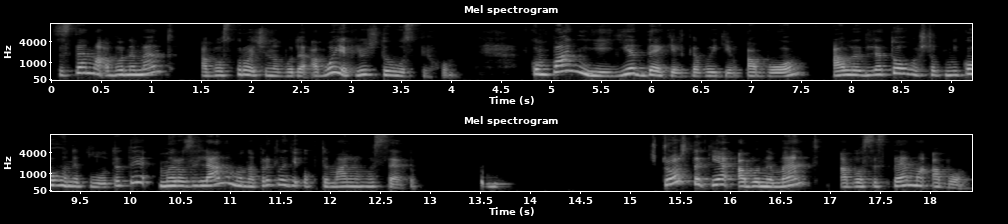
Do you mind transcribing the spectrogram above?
Система абонемент або скорочено буде або є ключ до успіху. В компанії є декілька видів або, але для того, щоб нікого не плутати, ми розглянемо на прикладі оптимального сету. Що ж таке абонемент або система або?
